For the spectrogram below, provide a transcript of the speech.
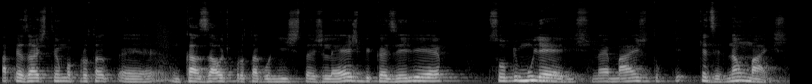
apesar de ter uma, é, um casal de protagonistas lésbicas, ele é sobre mulheres, né? Mais do que, quer dizer, não mais.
